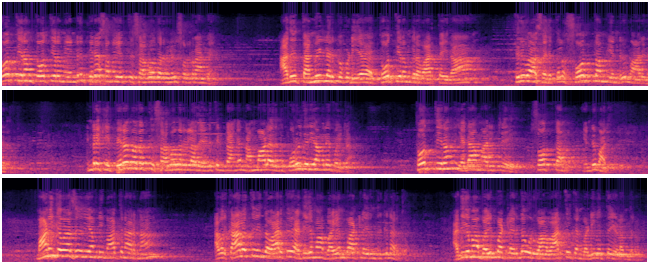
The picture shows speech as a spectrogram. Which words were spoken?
தோத்திரம் தோத்திரம் என்று பிற சமயத்து சகோதரர்கள் சொல்றாங்க. அது தமிழ்ல இருக்கக்கூடிய தோத்திரம்ங்கிற வார்த்தை தான் திருவாசகத்தில் சோத்தம் என்று மாறுகிறது. இன்றைக்கு பிற மதத்து சகோதரர்கள் அதை எடுத்துக்கிட்டாங்க. நம்மால அதுக்கு பொருள் தெரியாமலே போயிட்டான் தோத்திரம் எதா மாறிட்டு சோத்தம் என்று மாறிற்று. மாணிக்கவாசகர் அப்படி மாத்தினார்னா அவர் காலத்தில் இந்த வார்த்தை அதிகமாக பயன்பாட்டில் இருந்திருக்குன்னு அர்த்தம். அதிகமாக பயன்பாட்டில் இருந்தால் ஒரு வா- வார்த்தை தன் வடிவத்தை இழந்துடும்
